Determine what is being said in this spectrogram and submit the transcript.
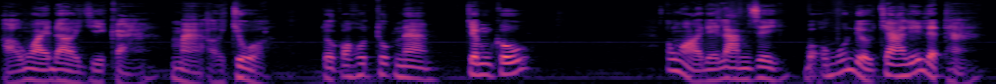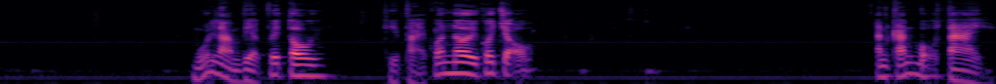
ở ngoài đời gì cả, mà ở chùa tôi có hút thuốc nam châm cứu Ông hỏi để làm gì? Bộ ông muốn điều tra lý lịch hả? Muốn làm việc với tôi thì phải có nơi có chỗ. Anh cán bộ tài,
